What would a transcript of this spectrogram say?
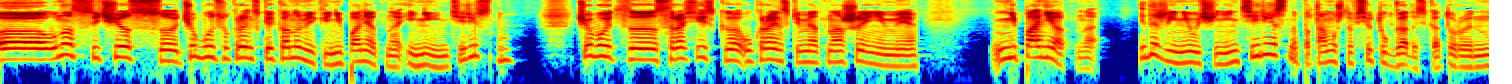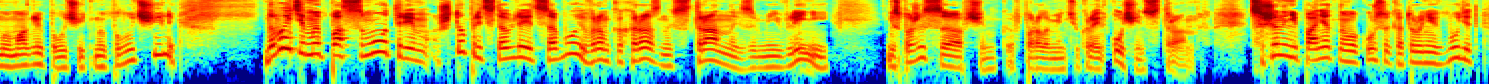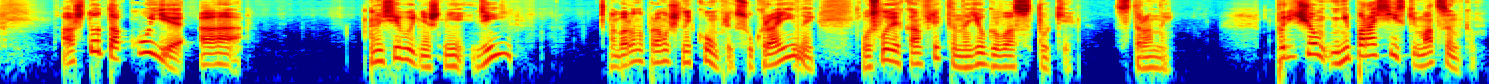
А, у нас сейчас, э, что будет с украинской экономикой, непонятно и неинтересно. Что будет э, с российско-украинскими отношениями, непонятно и даже и не очень интересно, потому что всю ту гадость, которую мы могли получить, мы получили. Давайте мы посмотрим, что представляет собой в рамках разных странных заявлений госпожи Савченко в парламенте Украины. Очень странных. Совершенно непонятного курса, который у них будет. А что такое а, на сегодняшний день оборонно-промышленный комплекс Украины в условиях конфликта на юго-востоке страны? Причем не по российским оценкам –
